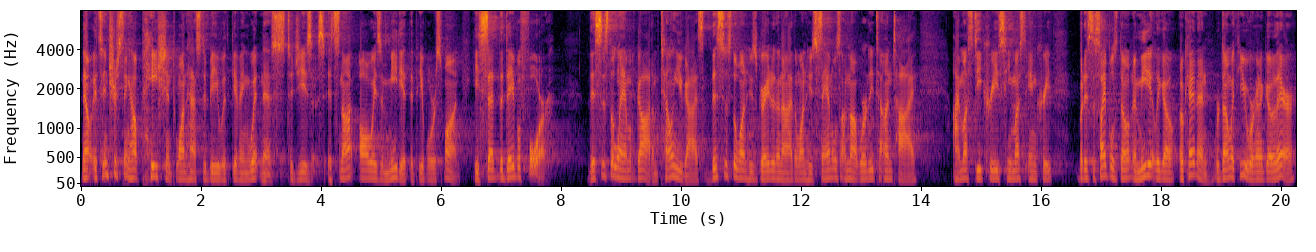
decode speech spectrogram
Now, it's interesting how patient one has to be with giving witness to Jesus. It's not always immediate that people respond. He said the day before, This is the Lamb of God. I'm telling you guys, this is the one who's greater than I, the one whose sandals I'm not worthy to untie. I must decrease, he must increase. But his disciples don't immediately go, Okay, then, we're done with you, we're going to go there.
